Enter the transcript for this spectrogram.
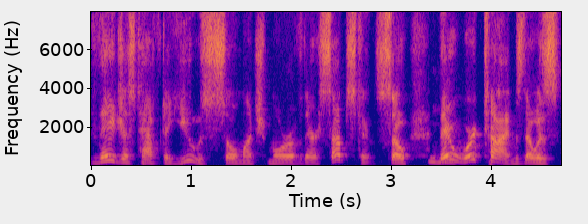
They just have to use so much more of their substance. So mm-hmm. there were times that was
